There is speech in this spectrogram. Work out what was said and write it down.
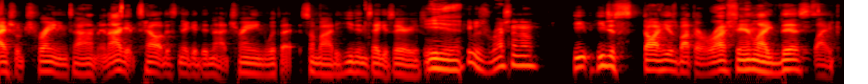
actual training time, and I could tell this nigga did not train with uh, somebody. He didn't take it serious. yeah. He was rushing him. He he just thought he was about to rush in like this, like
